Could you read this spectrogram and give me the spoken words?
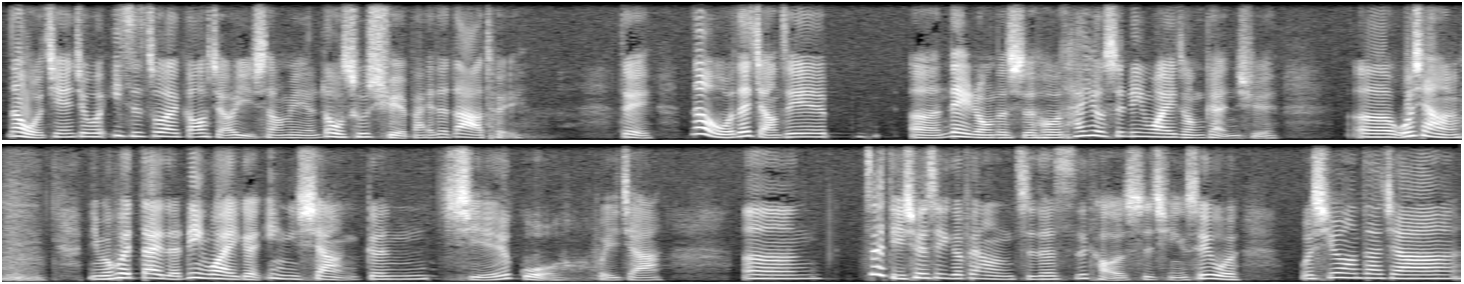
那我今天就会一直坐在高脚椅上面，露出雪白的大腿。对，那我在讲这些呃内容的时候，它又是另外一种感觉。呃，我想你们会带着另外一个印象跟结果回家。嗯，这的确是一个非常值得思考的事情。所以我我希望大家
